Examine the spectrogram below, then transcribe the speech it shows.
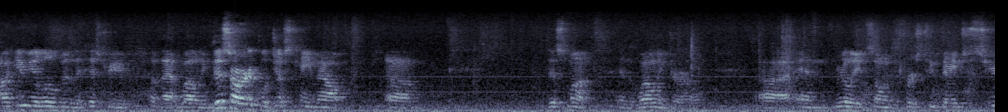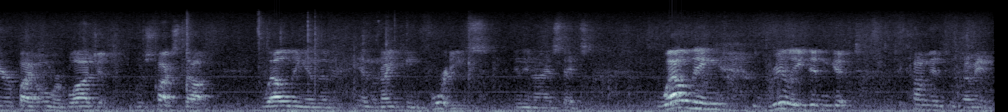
I'll give you a little bit of the history of, of that welding. This article just came out, um, this month in the Welding Journal. Uh, and really, it's only the first two pages here by Omer Blodgett, which talks about welding in the, in the nineteen forties in the United States. Welding really didn't get to come into, I mean,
